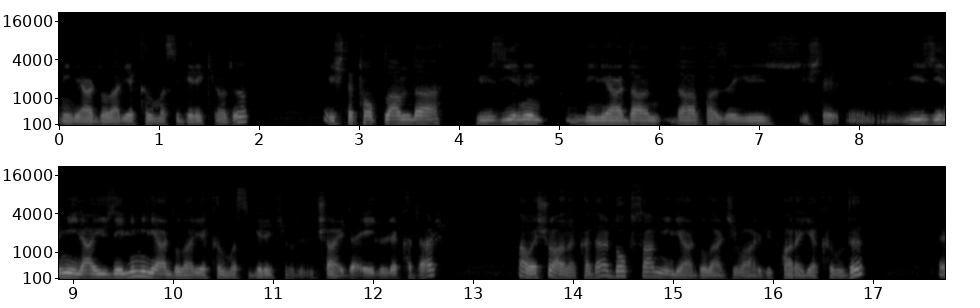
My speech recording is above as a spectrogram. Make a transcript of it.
milyar dolar yakılması gerekiyordu. İşte toplamda 120 milyardan daha fazla 100 işte 120 ila 150 milyar dolar yakılması gerekiyordu 3 ayda Eylül'e kadar. Ama şu ana kadar 90 milyar dolar civarı bir para yakıldı. Ee,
